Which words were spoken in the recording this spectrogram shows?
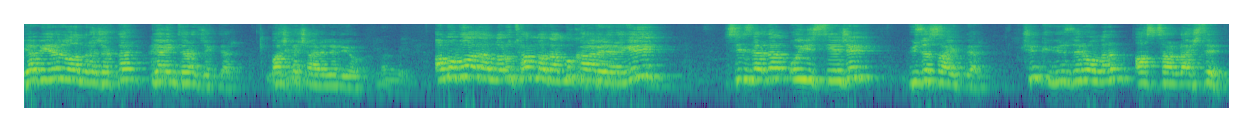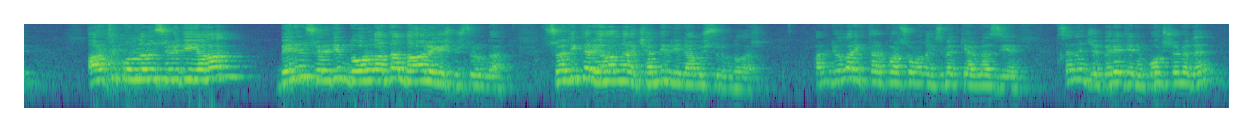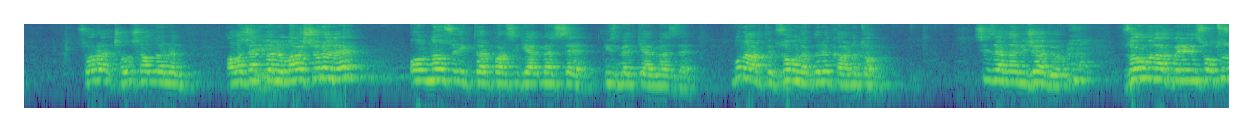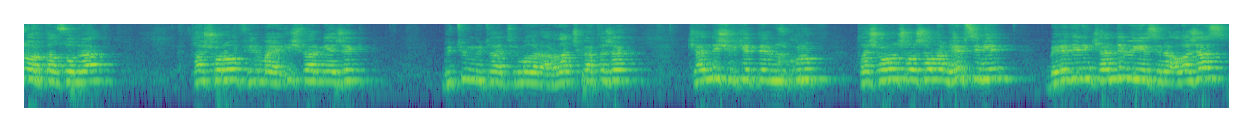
ya bir yere dolandıracaklar, ya intihar edecekler. Başka çareleri yok. Ama bu adamlar utanmadan bu kahvelere gelip sizlerden oy isteyecek yüze sahipler. Çünkü yüzleri onların astarlaştı. Artık onların söylediği yalan benim söylediğim doğrulardan daha öne geçmiş durumda. Söyledikleri yalanlara kendi bile inanmış durumdalar. Hani diyorlar iktidar partisi olmadan hizmet gelmez diye. Sen önce belediyenin borçlarını öde, sonra çalışanlarının alacaklarını maaşlarını öde, ondan sonra iktidar partisi gelmezse hizmet gelmez de. Bunu artık Zonguldaklıların karnı tok. Sizlerden rica ediyorum. Zonguldak Belediyesi 30 Mart'tan sonra taşeron firmaya iş vermeyecek, bütün müteahhit firmaları aradan çıkartacak, kendi şirketlerimizi kurup taşeron çalışanların hepsini belediyenin kendi bünyesine alacağız.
